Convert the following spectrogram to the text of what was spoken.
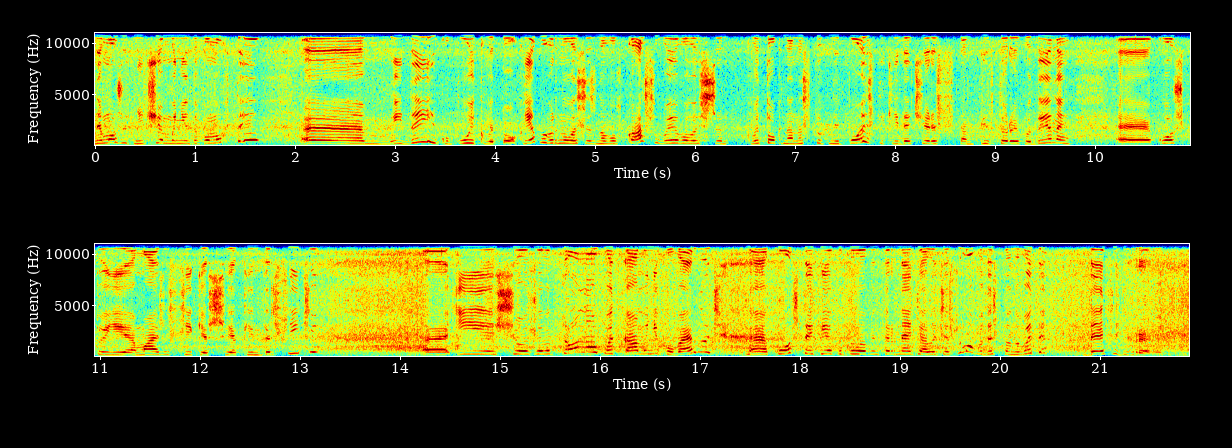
не можуть нічим мені допомогти. Е, йди і купуй квиток. Я повернулася знову в касу, виявилося, що квиток на наступний поїзд, який йде через там, півтори години, е, коштує майже стільки ж, як Інтерсіті. Е, І що з електронного квитка мені повернуть е, кошти, які я купила в інтернеті, але ця сума буде становити 10 гривень.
